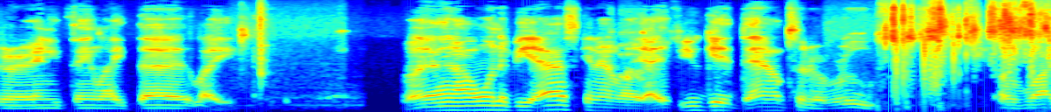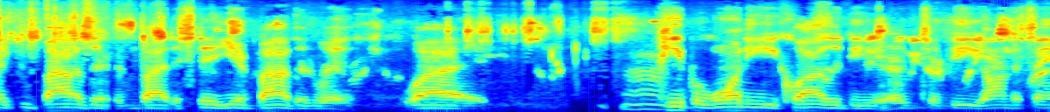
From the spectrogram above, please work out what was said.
or anything like that. Like, but I want to be asking them like, if you get down to the root of why you bothered by the shit you're bothered with, why Mm. people wanting equality or to be on the same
